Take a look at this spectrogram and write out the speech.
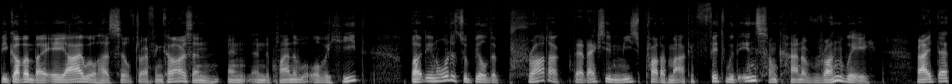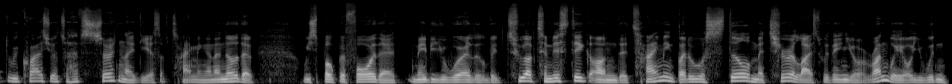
be governed by ai we'll have self-driving cars and, and, and the planet will overheat. But in order to build a product that actually meets product market fit within some kind of runway right that requires you to have certain ideas of timing and i know that we spoke before that maybe you were a little bit too optimistic on the timing but it was still materialized within your runway or you wouldn't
